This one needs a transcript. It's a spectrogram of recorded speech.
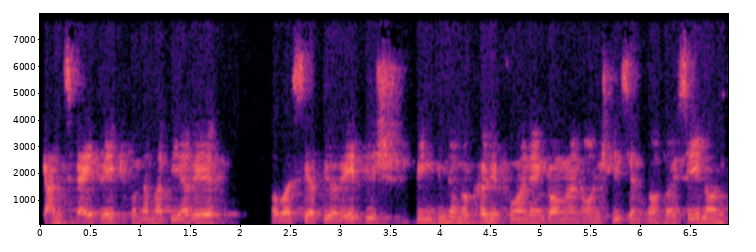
ganz weit weg von der Materie. aber sehr theoretisch. Bin wieder nach Kalifornien gegangen, anschließend nach Neuseeland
